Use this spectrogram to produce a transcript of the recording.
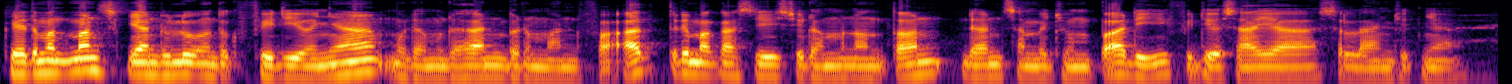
Oke teman-teman sekian dulu untuk videonya. Mudah-mudahan bermanfaat. Terima kasih sudah menonton dan sampai jumpa di video saya selanjutnya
